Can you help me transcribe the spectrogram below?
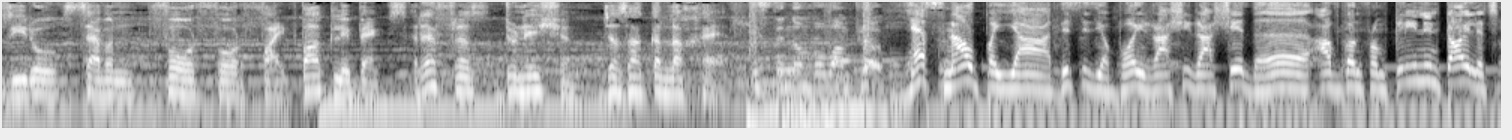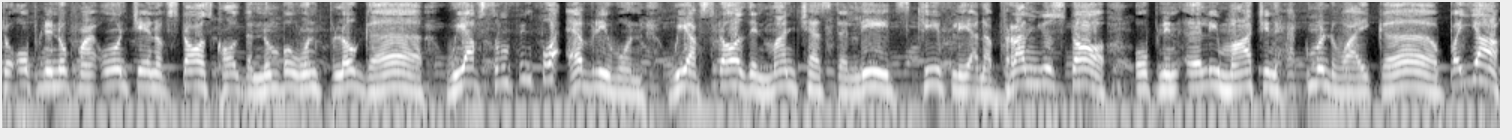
zero seven four four five. Barclays bank reference, donation जजाकल्ला खैर। Plug. Yes, now, Paya. This is your boy Rashi Rashid. Uh, I've gone from cleaning toilets to opening up my own chain of stores called the Number One Plug. Uh, we have something for everyone. We have stores in Manchester, Leeds, Keighley, and a brand new store opening early March in Heckmond Wike. Uh, Paya,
